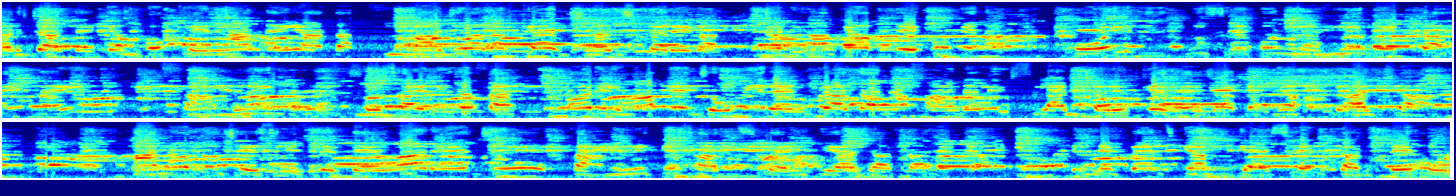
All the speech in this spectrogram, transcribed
डर जाते हैं कि हमको खेलना नहीं आता। बाजू वाला क्या जज करेगा? बट यहाँ पे आप देखोगे ना, कोई दूसरे को नहीं देखता है नहीं फैमिली सोसाइटी का फैमिली और यहाँ पे जो भी रेंट पे आता है ना फाइनली फ्लैट खरीद के रह जाता है। अच्छा आना तो कि त्योहार है जो फैमिली के साथ स्पेंड किया जाता है। इट डिपेंड्स कि आप कैसे करते हो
